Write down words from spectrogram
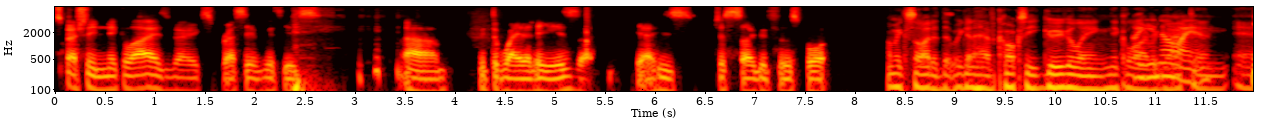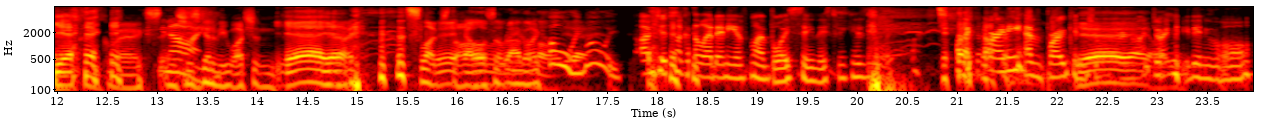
especially Nikolai is very expressive with his, um, with the way that he is. Like, yeah, he's just so good for the sport. I'm excited that we're going to have Coxie googling Nikolai Oh, you know I and Yeah. Crankworx, You and know she's going to be watching Yeah, you yeah. know, slope Yeah, style or something. Like, hole, holy yeah. moly! I'm just not going to let any of my boys see this because I already have broken Yeah, children. yeah, I don't need any more.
